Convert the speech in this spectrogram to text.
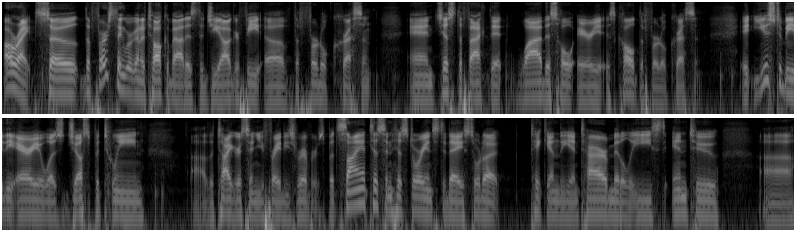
All right, so the first thing we're going to talk about is the geography of the Fertile Crescent and just the fact that why this whole area is called the Fertile Crescent. It used to be the area was just between uh, the Tigris and Euphrates rivers, but scientists and historians today sort of take in the entire Middle East into uh,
